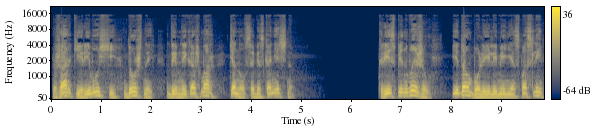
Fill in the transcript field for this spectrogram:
Жаркий, ревущий, душный, дымный кошмар тянулся бесконечно. Криспин выжил, и дом более или менее спасли.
